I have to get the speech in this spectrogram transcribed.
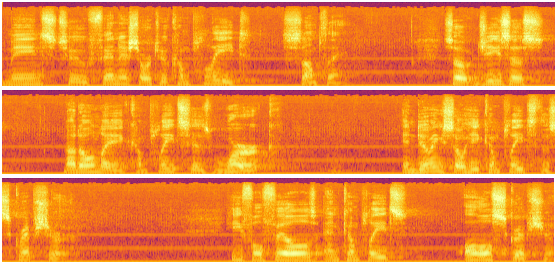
means to finish or to complete something. So Jesus not only completes his work, in doing so, he completes the scripture. He fulfills and completes all scripture.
